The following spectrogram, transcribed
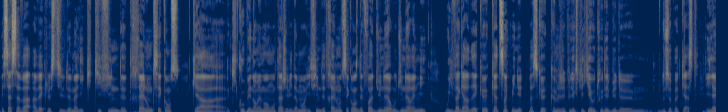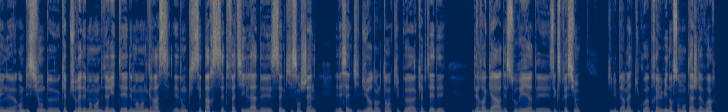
Et ça, ça va avec le style de Malik qui filme de très longues séquences, qui, a, qui coupe énormément au montage évidemment. Il filme des très longues séquences, des fois d'une heure ou d'une heure et demie, où il va garder que 4-5 minutes parce que, comme j'ai pu l'expliquer au tout début de, ce podcast, il a une ambition de capturer des moments de vérité, des moments de grâce, et donc c'est par cette fatigue-là des scènes qui s'enchaînent et des scènes qui durent dans le temps qui peut euh, capter des regards, des sourires, des expressions qui lui permettent du coup après lui dans son montage d'avoir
